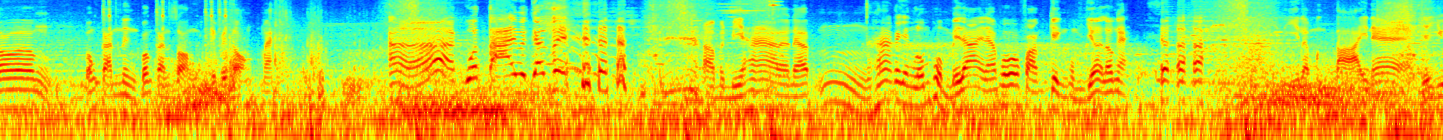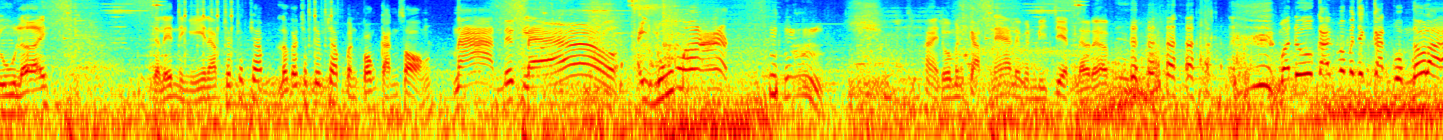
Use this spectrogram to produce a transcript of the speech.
ต้องป้องกันหนึ่งป้องกันสองเก็บไปสองมาอ่ากลัวตายเหมือนกันสิอ่ามันมีห้าแล้วนะครับอืมห้าก็ยังล้มผมไม่ได้นะ เพราะว่าความเก่งผมเยอะแล้วไงนี่แหละมึงตายแน่อย่าอยู่เลย จะเล่นอย่างนี้นะครับชับชับชับแล้วก็ชับชับชับมันป้องกันสองน่านึกแล้ว ไอ้รู้มากหายโดนมันกัดแน่เลยมันมีเจ็ดแล้วนะครับ มาดูกันว่ามันจะกัดผมเท่าไหร่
